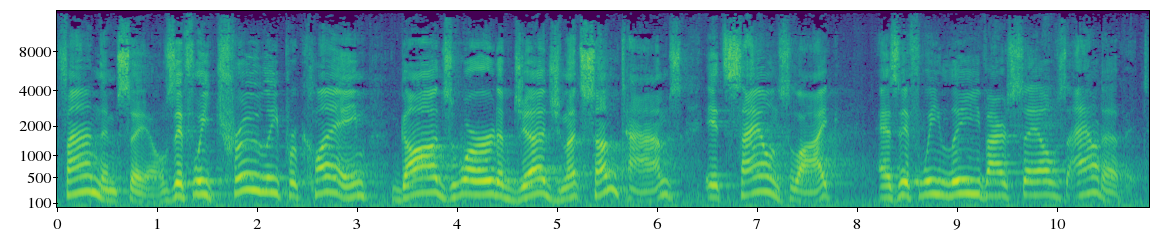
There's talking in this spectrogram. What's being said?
find themselves. If we truly proclaim God's word of judgment, sometimes it sounds like as if we leave ourselves out of it.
